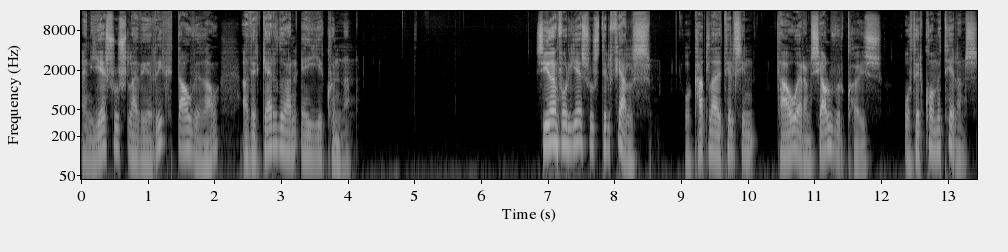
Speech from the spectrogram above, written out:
En Jésús laði ríkt á við þá að þeir gerðu hann eigi kunnan. Síðan fór Jésús til fjalls og kallaði til sín Þá er hann sjálfur kaus og þeir komu til hans.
